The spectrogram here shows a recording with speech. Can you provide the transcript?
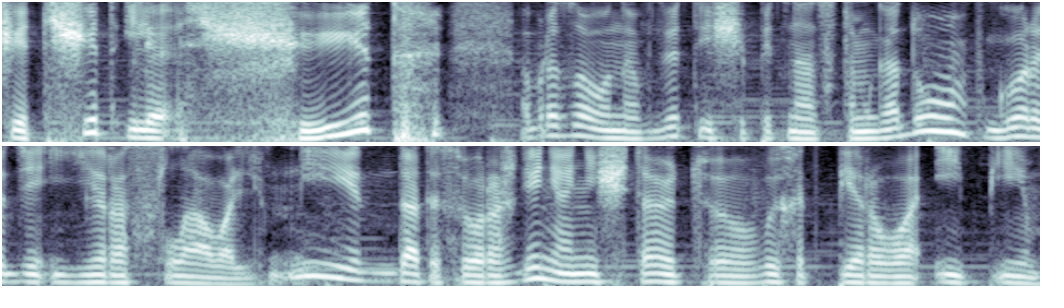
Щит, щит, или щит образованы в 2015 году в городе Ярославль. И датой своего рождения они считают э, выход первого EP.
